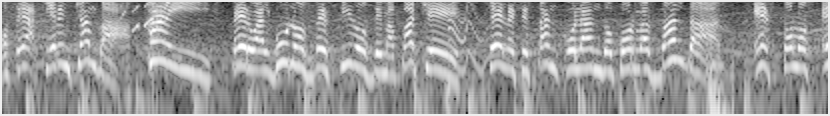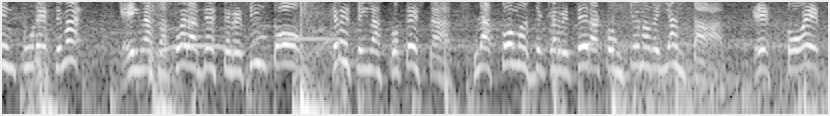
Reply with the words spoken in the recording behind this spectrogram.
O sea, quieren chamba. ¡Ay! Pero algunos vestidos de mapache se les están colando por las bandas. Esto los enfurece más. En las afueras de este recinto crecen las protestas, las tomas de carretera con quema de llantas. Esto es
